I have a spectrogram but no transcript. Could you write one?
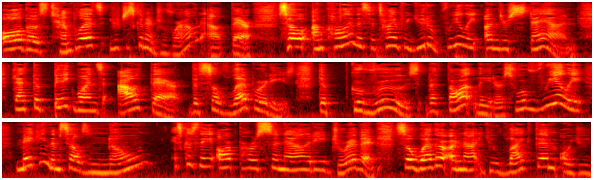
all those templates, you're just going to drown out there. So I'm calling this a time for you to really understand that the big ones out there, the celebrities, the gurus, the thought leaders who are really making themselves known is because they are personality driven. So whether or not you like them or you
